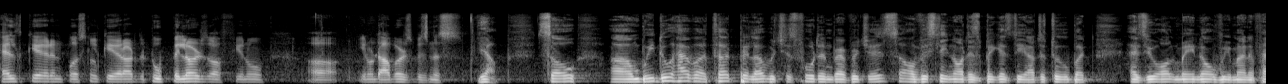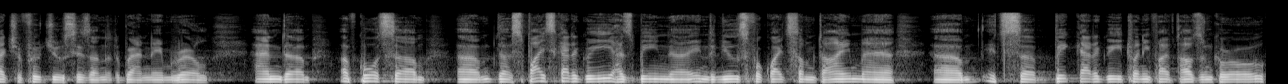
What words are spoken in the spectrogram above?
healthcare and personal care are the two pillars of, you know, uh, you know, Dabur's business? Yeah. So um, we do have a third pillar, which is food and beverages. Obviously not as big as the other two, but as you all may know, we manufacture fruit juices under the brand name Real. And um, of course, um, um, the spice category has been uh, in the news for quite some time. Uh, um, it's a big category, 25,000 crore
